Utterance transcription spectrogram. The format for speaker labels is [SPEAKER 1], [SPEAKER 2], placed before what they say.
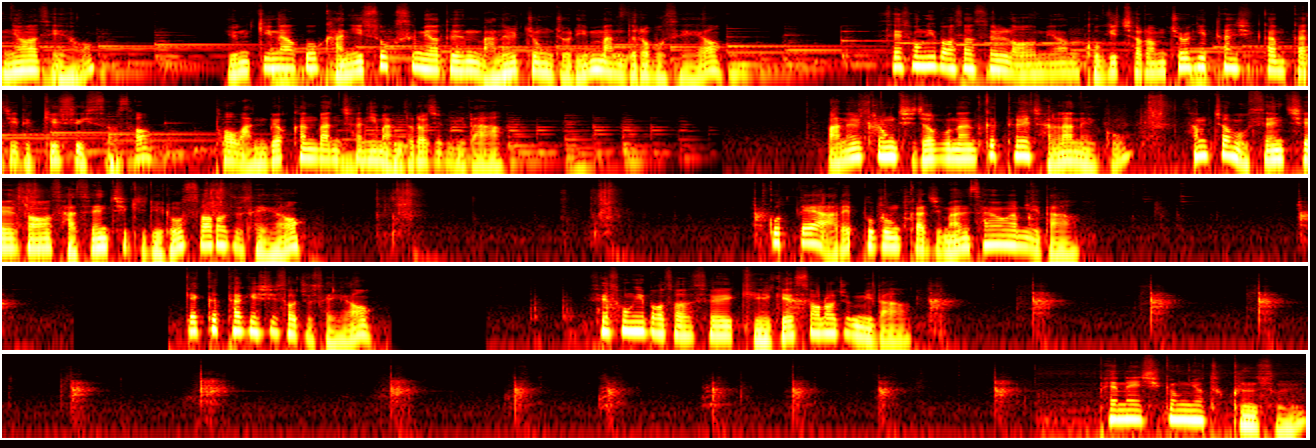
[SPEAKER 1] 안녕하세요. 윤기나고 간이 쏙 스며든 마늘종 조림 만들어 보세요. 새송이 버섯을 넣으면 고기처럼 쫄깃한 식감까지 느낄 수 있어서 더 완벽한 반찬이 만들어집니다. 마늘종 지저분한 끝을 잘라내고 3.5cm에서 4cm 길이로 썰어주세요. 꽃대 아랫부분까지만 사용합니다. 깨끗하게 씻어주세요. 새송이 버섯을 길게 썰어줍니다. 팬에 식용유 2큰술,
